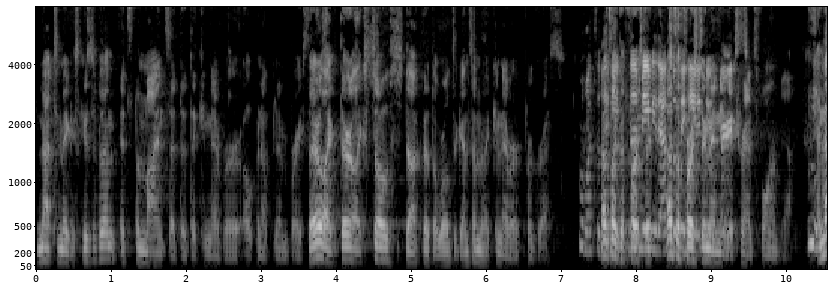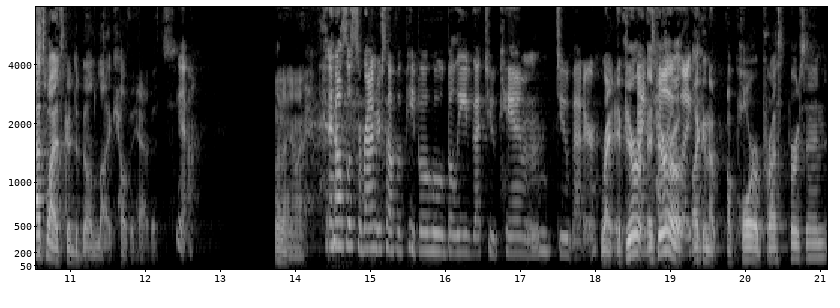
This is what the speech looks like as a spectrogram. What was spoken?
not to make excuses for them. It's the mindset that they can never open up and embrace. They're like they're like so stuck that the world's against them and they can never progress. Well, that's That's like the first maybe thing. That's, That's, the they first thing need they need to transform. Yeah. Yeah. and that's why it's good to build like healthy habits. Yeah. But anyway, And also surround yourself with people who believe that you can do better. right? If you're if you're a, like- like an, a poor oppressed person,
